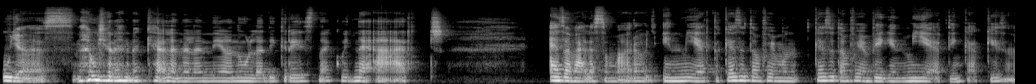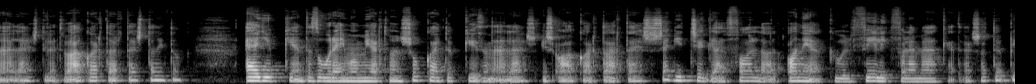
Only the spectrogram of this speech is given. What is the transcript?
ugyanez, ugyanennek kellene lennie a nulladik résznek, hogy ne árts. Ez a válaszom arra, hogy én miért a kezdőtanfolyam végén miért inkább kézenállást, illetve alkartartást tanítok. Egyébként az óráimon miért van sokkal több kézenállás és alkartartás, segítséggel, fallal, anélkül, félig fölemelkedve, stb.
